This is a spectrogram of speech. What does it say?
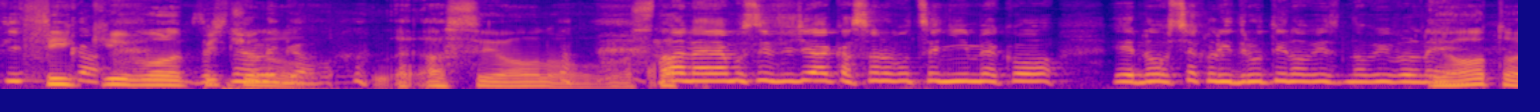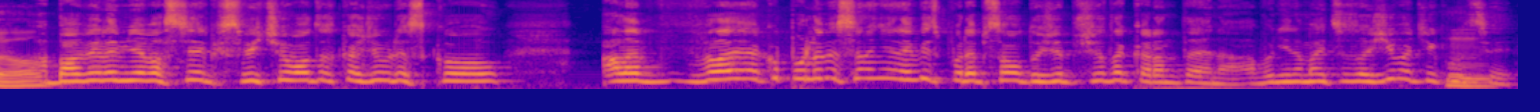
týpka. fíky, vole, pičo, liga. no. Asi jo, no. Ale ne, já musím říct, že já Kasanovu cením jako jednoho z těch lídrů ty nový, nový vlny. Jo, to jo. A bavili mě vlastně, switchoval to s každou deskou, ale vle, jako podle mě se na ně nejvíc podepsalo to, že přišla ta karanténa a oni nemají co zažívat ti kluci.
